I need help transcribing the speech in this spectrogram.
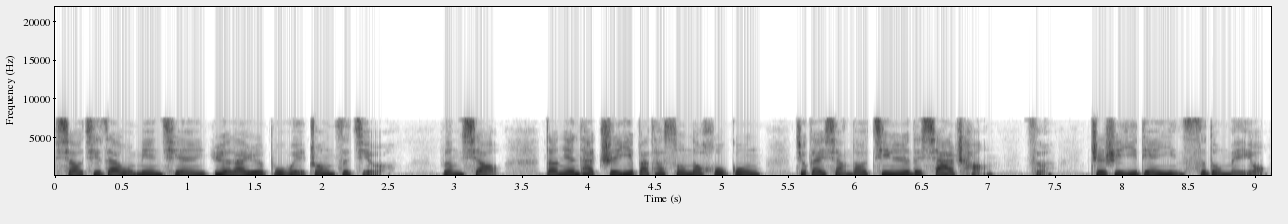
萧琪在我面前越来越不伪装自己了。冷笑，当年他执意把她送到后宫，就该想到今日的下场，啧真是一点隐私都没有。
